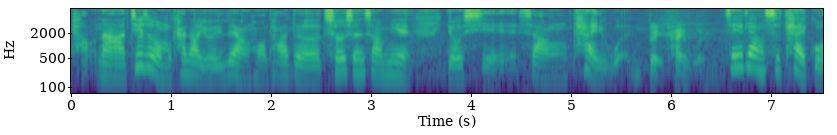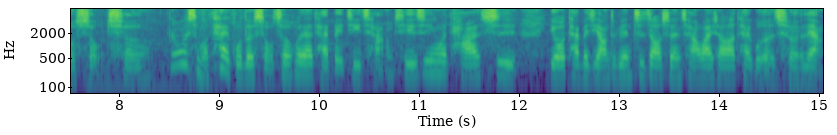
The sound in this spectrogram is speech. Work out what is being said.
好，那接着我们看到有一辆哈，它的车身上面有写上泰文，对，泰文。这一辆是泰国首车。那为什么泰国的首车会在台北机场？其实是因为它是由台北机场这边制造、生产、外销到泰国的车辆。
